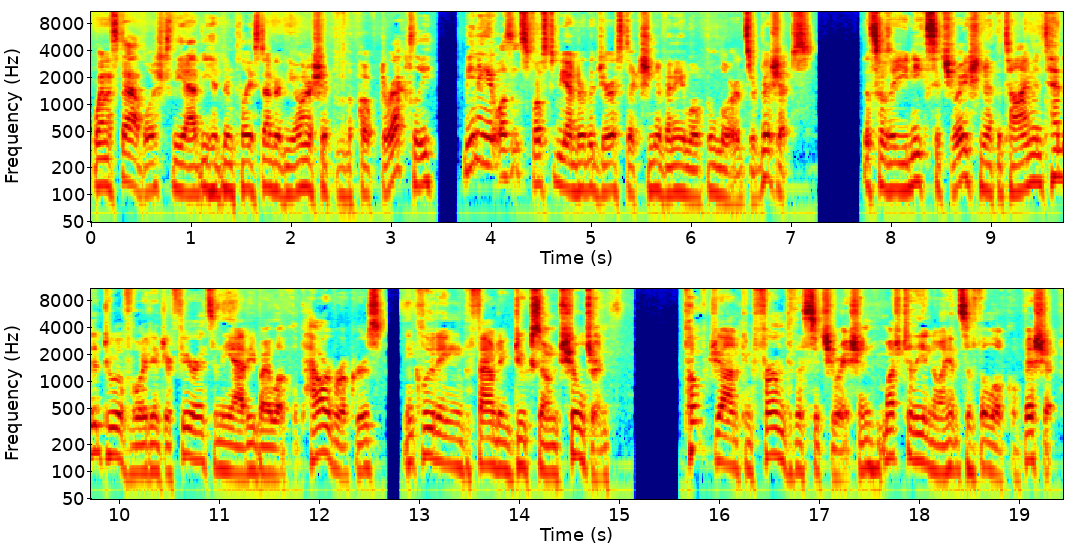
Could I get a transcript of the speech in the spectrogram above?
When established, the abbey had been placed under the ownership of the Pope directly, meaning it wasn't supposed to be under the jurisdiction of any local lords or bishops. This was a unique situation at the time intended to avoid interference in the abbey by local power brokers, including the founding duke's own children. Pope John confirmed this situation, much to the annoyance of the local bishop.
